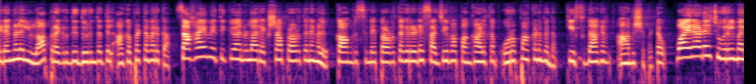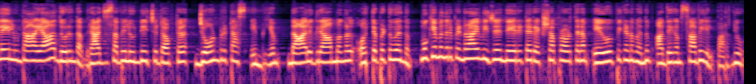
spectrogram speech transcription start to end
ഇടങ്ങളിലുള്ള പ്രകൃതി ദുരന്തത്തിൽ അകപ്പെട്ടവർക്ക് സഹായം എത്തിക്കുവാനുള്ള രക്ഷാപ്രവർത്തനങ്ങളിൽ കോൺഗ്രസിന്റെ പ്രവർത്തകരുടെ സജീവ പങ്കാളിത്തം ഉറപ്പാക്കണമെന്നും കെ സുധാകരൻ ആവശ്യപ്പെട്ടു. വയനാട് ചൂരൽമലയിലുണ്ടായ ദുരന്തം രാജ്യസഭയിൽ ഉന്നയിച്ച ഡോക്ടർ ജോൺ ബ്രിട്ടാസ് എം പിയും നാല് ഗ്രാമങ്ങൾ ഒറ്റപ്പെട്ടുവെന്നും മുഖ്യമന്ത്രി പിണറായി വിജയൻ നേരിട്ട് രക്ഷാപ്രവർത്തനം ഏകോപിപ്പിക്കണമെന്നും അദ്ദേഹം സഭയിൽ പറഞ്ഞു.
